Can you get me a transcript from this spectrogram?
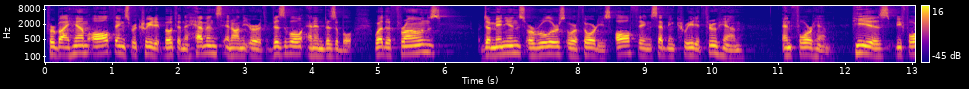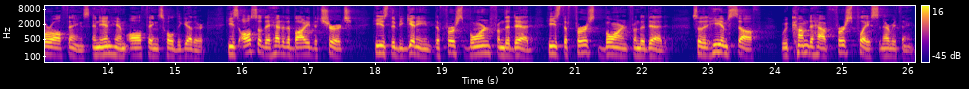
For by him all things were created, both in the heavens and on the earth, visible and invisible, whether thrones, dominions, or rulers or authorities. All things have been created through him and for him. He is before all things, and in him all things hold together. He's also the head of the body, the church. He is the beginning, the firstborn from the dead. He's the firstborn from the dead, so that he himself would come to have first place in everything.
